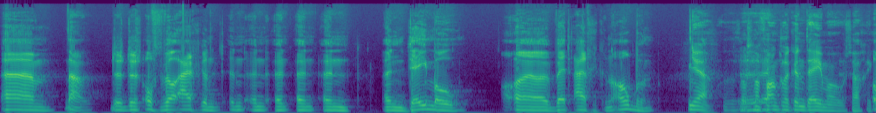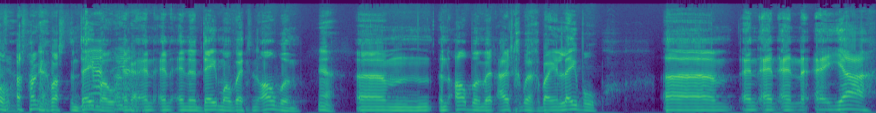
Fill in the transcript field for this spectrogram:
Um, nou, dus, dus oftewel eigenlijk een, een, een, een, een, een demo uh, werd eigenlijk een album. Ja, dat was aanvankelijk een demo, zag ik. Ja. Aanvankelijk was het een demo. En, en, en, en, een demo werd een album. Ja. Um, een album werd uitgebracht bij een label. Um, en, en, en, en, ja,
